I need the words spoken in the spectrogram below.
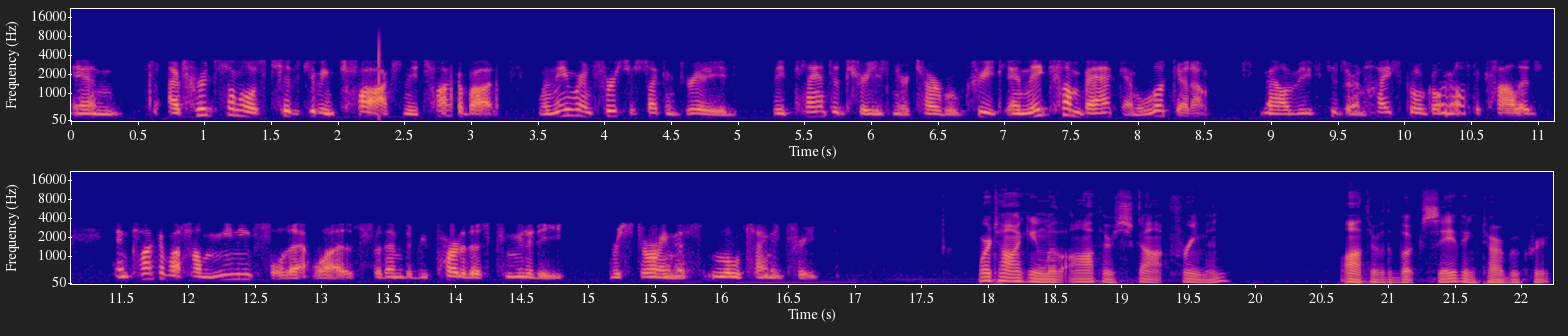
and I've heard some of those kids giving talks, and they talk about when they were in first or second grade they planted trees near Tarboo Creek, and they come back and look at them. Now, these kids are in high school, going off to college, and talk about how meaningful that was for them to be part of this community restoring this little tiny creek. We're talking with author Scott Freeman, author of the book Saving Tarboo Creek.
